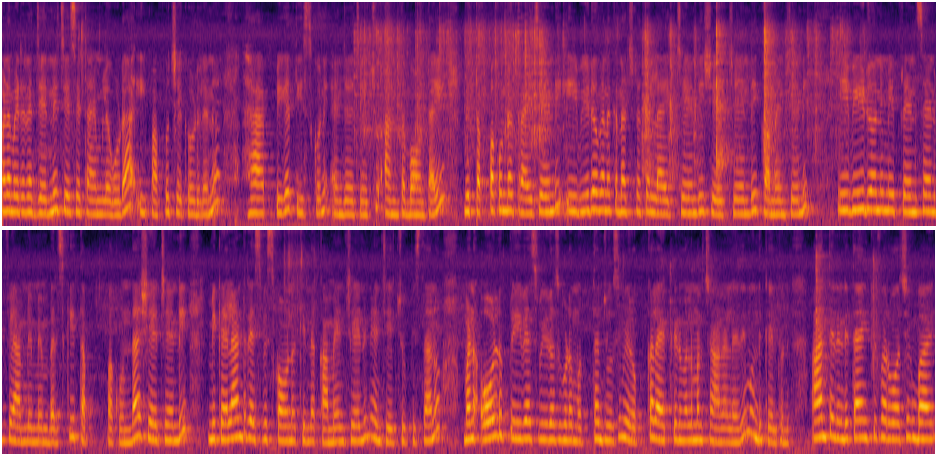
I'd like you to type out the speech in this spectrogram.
మనం ఏదైనా జర్నీ చేసే టైంలో కూడా ఈ పప్పు చెక్కుడీలను హ్యాపీగా తీసుకొని ఎంజాయ్ చేయొచ్చు. అంత బాగుంటాయి. మీరు తప్పకుండా ట్రై చేయండి. ఈ వీడియో కనుక నచ్చినట్లయితే లైక్ చేయండి షేర్ చేయండి కామెంట్ చేయండి. ఈ వీడియోని మీ ఫ్రెండ్స్ అండ్ ఫ్యామిలీ మెంబర్స్కి తప్పకుండా షేర్ చేయండి. మీకు ఎలాంటి రెసిపీస్ కావాలో కింద కమెంట్ చేయండి. నేను చేసి చూపిస్తాను. మన ఓల్డ్ ప్రీవియస్ వీడియోస్ కూడా మొత్తం చూసి మీరు ఒక్క లైక్ చేయడం వల్ల మన ఛానల్ అనేది ముందుకెళ్తుంది. అంతేనండి. Thank you for watching. Bye.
